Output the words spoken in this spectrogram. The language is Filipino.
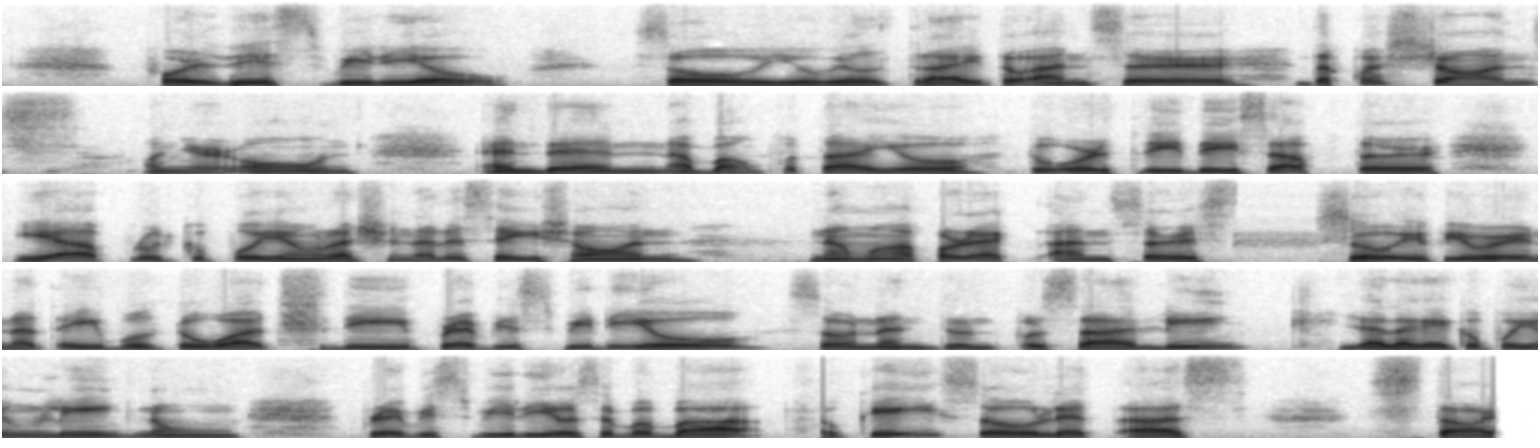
for this video. So, you will try to answer the questions on your own and then abang po tayo 2 or 3 days after, i-upload ko po yung rationalization ng mga correct answers So, if you were not able to watch the previous video, so nandun po sa link, ilalagay ko po yung link ng previous video sa baba. Okay, so let us start.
